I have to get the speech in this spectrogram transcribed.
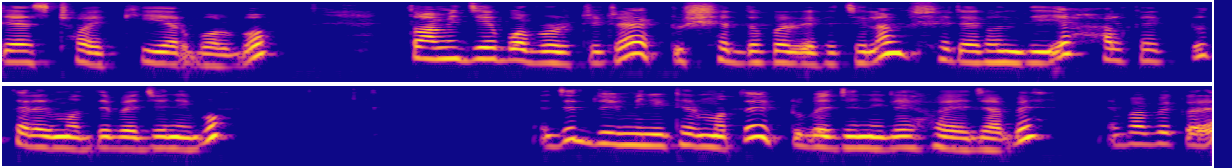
টেস্ট হয়, কি আর বলব? তো আমি যে বরবটিটা একটু সেদ্ধ করে রেখেছিলাম, সেটা এখন দিয়ে হালকা একটু তেলের মধ্যে বেজে নিব। যে দুই মিনিটের মতো একটু বেজে নিলে হয়ে যাবে। এভাবে করে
